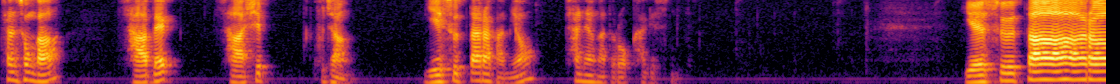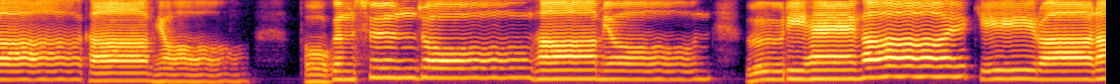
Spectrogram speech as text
찬송가 449장 예수 따라가며 찬양하도록 하겠습니다. 예수 따라가며 복음 순종하면 우리 행할 길 하나겠네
